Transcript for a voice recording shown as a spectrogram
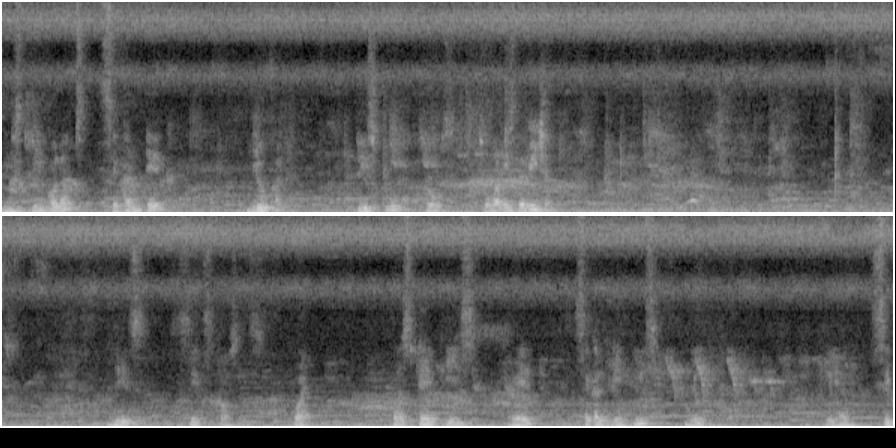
these three columns second take blue color these two rows so what is the region these six crosses. Why? First take is red second take is blue. We have six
